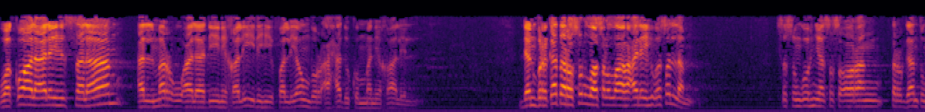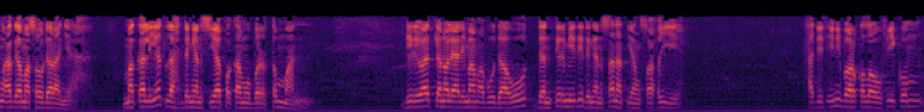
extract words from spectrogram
wa qala alaihi salam Al-mar'u ala dini khalilihi falyanzur ahadukum man khalil. Dan berkata Rasulullah sallallahu alaihi wasallam, sesungguhnya seseorang tergantung agama saudaranya. Maka lihatlah dengan siapa kamu berteman. Diriwayatkan oleh Imam Abu Dawud dan Tirmidzi dengan sanad yang sahih. Hadis ini barakallahu fikum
